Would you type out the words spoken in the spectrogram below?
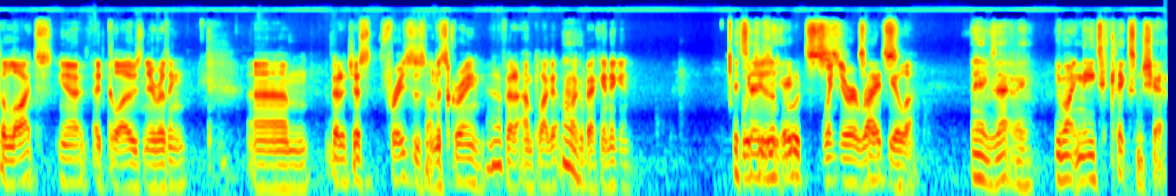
The lights, you know, it glows and everything, um, but it just freezes on the screen, and I've got to unplug it and plug Hmm. it back in again, It's which a- isn't good when you're a so raid it's- Yeah, exactly. You might need to click some shit.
